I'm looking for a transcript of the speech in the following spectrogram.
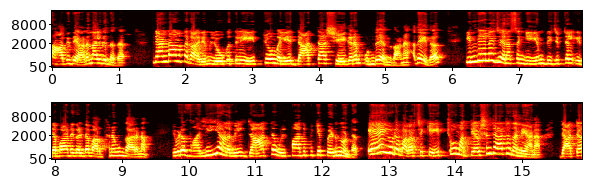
സാധ്യതയാണ് നൽകുന്നത്. രണ്ടാമത്തെ കാര്യം ലോകത്തിലെ ഏറ്റവും വലിയ ഡാറ്റ ശേഖരം ഉണ്ട് എന്നതാണ്. അതായത് ഇന്ത്യയിലെ ജനസംഖ്യയും ഡിജിറ്റൽ ഇടപാടുകളുടെ വർധനവും കാരണം ഇവിടെ വലിയ അളവിൽ ഡാറ്റ ഉൽപ്പാദിപ്പിക്കപ്പെടുന്നുണ്ട്. എ എയുടെ വളർച്ചയ്ക്ക് ഏറ്റവും അത്യാവശ്യം ഡാറ്റ തന്നെയാണ്. ഡാറ്റാ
